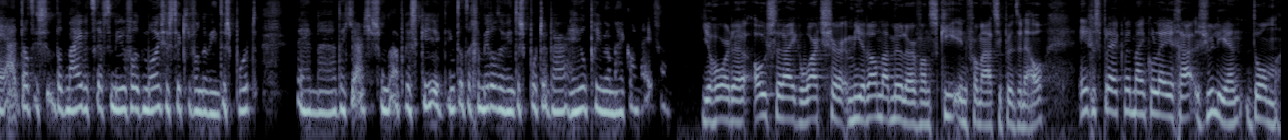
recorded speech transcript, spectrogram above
Ja, dat is wat mij betreft in ieder geval het mooiste stukje van de wintersport. En uh, dat jaartje zonder après-ski, ik denk dat de gemiddelde wintersporter daar heel prima mee kan leven. Je hoorde Oostenrijk-watcher Miranda Muller van skiinformatie.nl in gesprek met mijn collega Julien Dom.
